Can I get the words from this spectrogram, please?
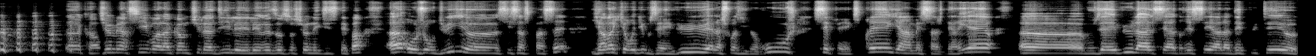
D'accord. Dieu merci, voilà, comme tu l'as dit, les, les réseaux sociaux n'existaient pas. Ah, Aujourd'hui, euh, si ça se passait, il y en a qui auraient dit, vous avez vu, elle a choisi le rouge, c'est fait exprès, il y a un message derrière. Euh, vous avez vu, là, elle s'est adressée à la députée euh,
